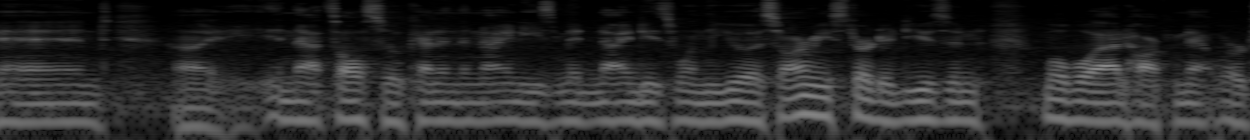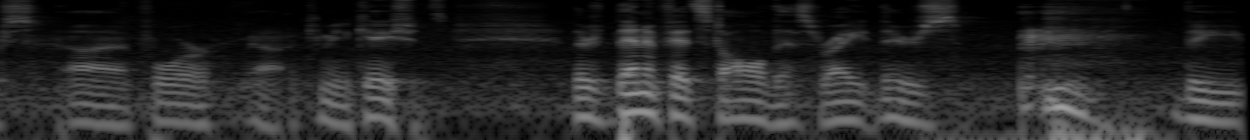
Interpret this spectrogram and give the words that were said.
and uh, and that's also kind of in the 90s, mid 90s when the U.S. Army started using mobile ad hoc networks uh, for uh, communications. There's benefits to all this, right? There's the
